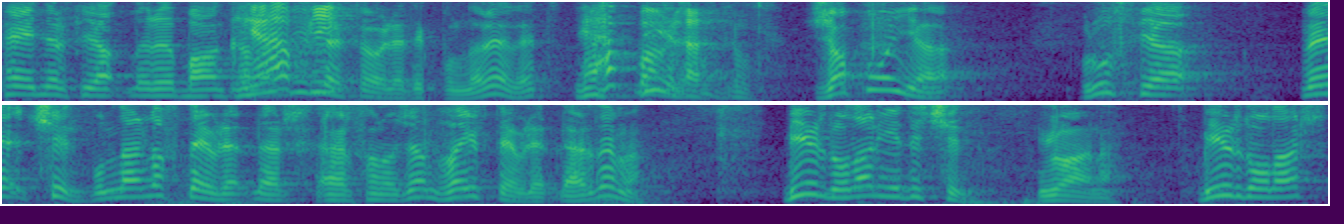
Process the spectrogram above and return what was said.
peynir fiyatları, bankalar Ne biz yapayım? de söyledik bunları evet. Ne yapmam Bir, lazım? Japonya, Rusya ve Çin. Bunlar nasıl devletler Ersan Hocam? Zayıf devletler değil mi? 1 dolar 7 Çin yuana. 1 dolar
